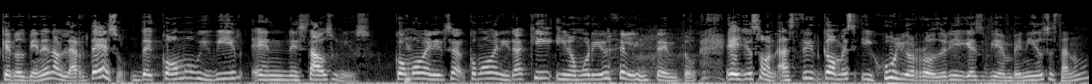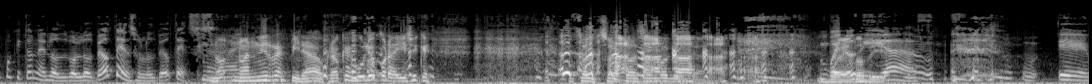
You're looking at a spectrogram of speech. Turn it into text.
que nos vienen a hablar de eso, de cómo vivir en Estados Unidos. Cómo, venirse, cómo venir aquí y no morir en el intento. Ellos son Astrid Gómez y Julio Rodríguez. Bienvenidos. Están un poquito en el, los, los veo tensos, los veo tensos. No, no han ni respirado. Creo que Julio por ahí sí que. Sol- soltó así un poquito. Buenos Buenos días. Eh,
